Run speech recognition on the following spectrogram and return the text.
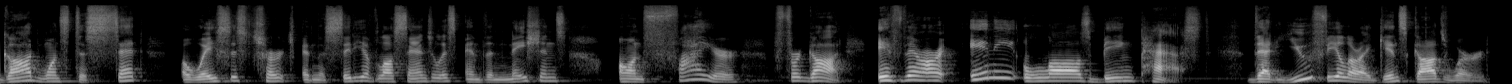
God wants to set Oasis Church and the city of Los Angeles and the nations on fire for God. If there are any laws being passed that you feel are against God's word,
